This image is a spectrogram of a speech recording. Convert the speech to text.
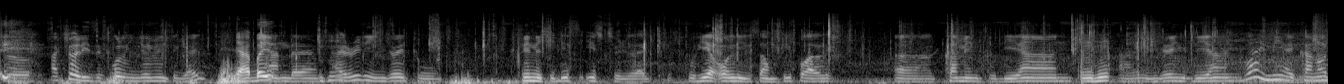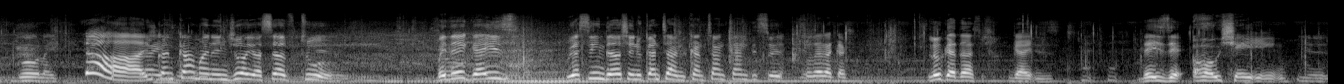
so actually, it's a full enjoyment, guys. Yeah, but and um, I really enjoy to finish this history, like to hear only some people uh, coming to Dian Mhm. and enjoying Dian. Why me? I cannot go like. yeah, you can come and enjoy yourself too. By the way, guys, we are seeing the ocean. You can turn, you can turn, turn this way so that I can. Look at that, guys. There is the ocean. Yes.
